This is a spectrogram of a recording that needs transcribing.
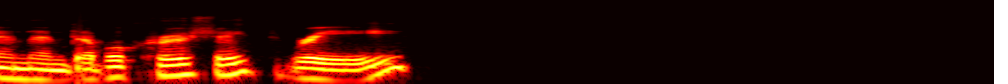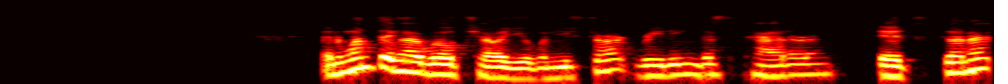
And then double crochet three. And one thing I will tell you, when you start reading this pattern, it's gonna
